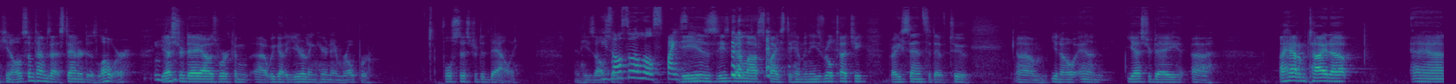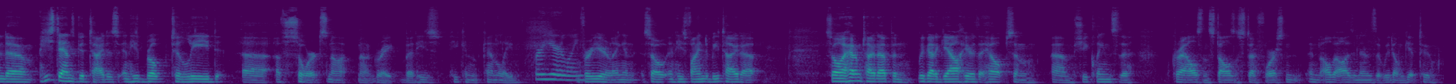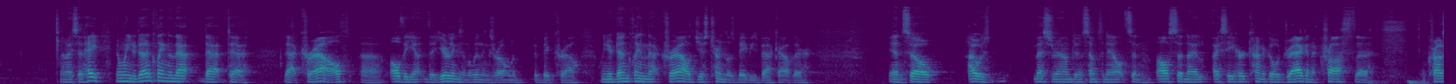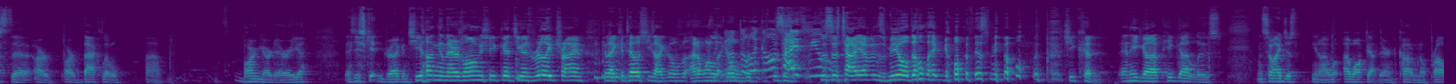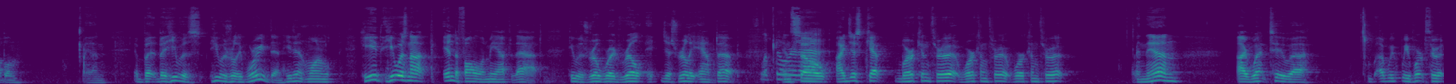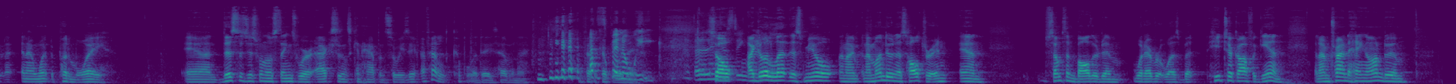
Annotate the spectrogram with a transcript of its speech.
you know, sometimes that standard is lower. Yesterday, I was working. Uh, we got a yearling here named Roper, full sister to Dally, and he's also He's also a little spicy. he is. He's got a lot of spice to him, and he's real touchy, very sensitive too. Um, you know, and yesterday uh, I had him tied up, and um, he stands good tight, as- and he's broke to lead uh, of sorts. Not not great, but he's he can kind of lead For a yearling. for a yearling, and so and he's fine to be tied up. So I had him tied up, and we got a gal here that helps, and um, she cleans the corrals and stalls and stuff for us, and, and all the odds and ends that we don't get to. And I said, hey, you know, when you're done cleaning that that uh, that corral, uh, all the the yearlings and the weanlings are all in a, a big corral. When you're done cleaning that corral, just turn those babies back out there. And so I was messing around doing something else, and all of a sudden I, I see her kind of go dragging across the across the our our back little uh, barnyard area. Just getting drug, and she hung in there as long as she could. She was really trying because I could tell she's like, "Oh, I don't want to let oh, go." "Oh, don't let go of this Ty's is, mule." This is Ty Evans' mule. Don't let go of this mule. she couldn't, and he got he got loose, and so I just you know I, I walked out there and caught him no problem, and but but he was he was really worried then. He didn't want he he was not into following me after that. He was real worried, real just really amped up. Flipped over And so that. I just kept working through it, working through it, working through it. And then I went to, uh, we, we worked through it and I went to put them away. And this is just one of those things where accidents can happen so easy. I've had a couple of days, haven't I? I've had a That's couple been a days. week. An So I go to let this mule, and I'm and I'm undoing this halter, and and something bothered him, whatever it was, but he took off again, and I'm trying to hang on to him,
